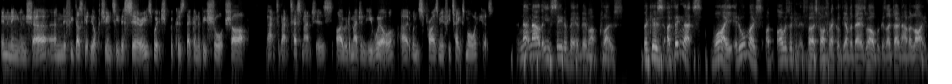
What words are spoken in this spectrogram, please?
in an England shirt. And if he does get the opportunity this series, which because they're going to be short, sharp, back to back test matches, I would imagine he will. Uh, it wouldn't surprise me if he takes more wickets. Now, now that you've seen a bit of him up close, because I think that's why it almost. I, I was looking at his first class record the other day as well because I don't have a life.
